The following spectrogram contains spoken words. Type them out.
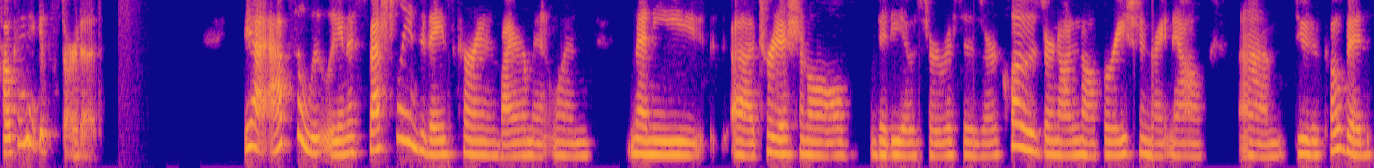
How can they get started? Yeah, absolutely. And especially in today's current environment when many uh, traditional video services are closed or not in operation right now um, due to COVID,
